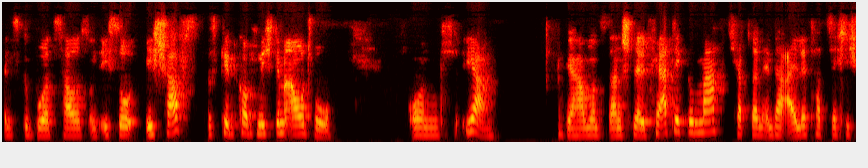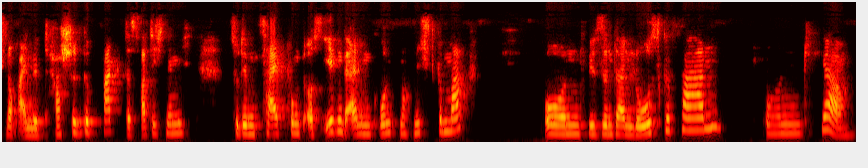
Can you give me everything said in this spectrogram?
ins Geburtshaus? Und ich so, ich schaff's, das Kind kommt nicht im Auto. Und ja, wir haben uns dann schnell fertig gemacht. Ich habe dann in der Eile tatsächlich noch eine Tasche gepackt. Das hatte ich nämlich zu dem Zeitpunkt aus irgendeinem Grund noch nicht gemacht. Und wir sind dann losgefahren und ja.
